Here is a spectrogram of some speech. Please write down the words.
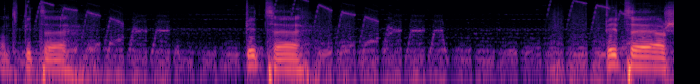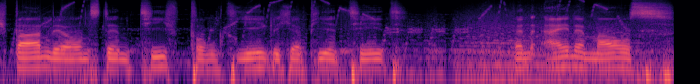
und bitte, bitte, bitte ersparen wir uns den Tiefpunkt jeglicher Pietät, wenn eine Maus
